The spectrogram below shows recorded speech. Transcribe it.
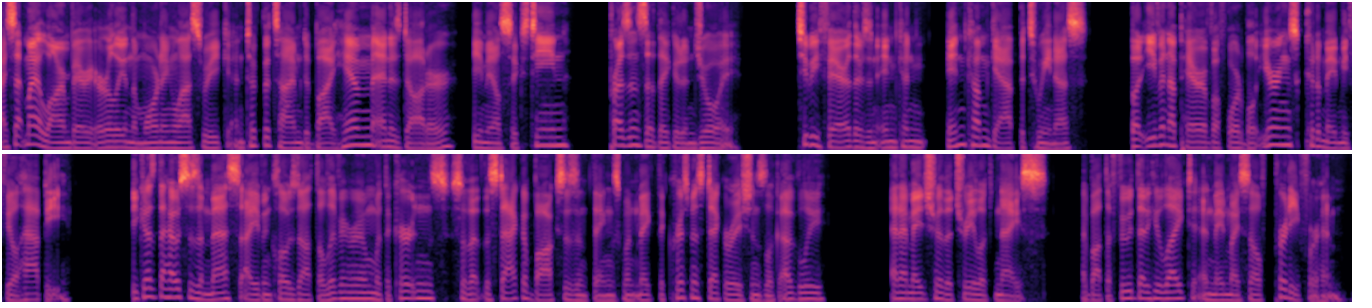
I set my alarm very early in the morning last week and took the time to buy him and his daughter, female 16, presents that they could enjoy. To be fair, there's an income income gap between us, but even a pair of affordable earrings could have made me feel happy. Because the house is a mess, I even closed off the living room with the curtains so that the stack of boxes and things wouldn't make the Christmas decorations look ugly. And I made sure the tree looked nice. I bought the food that he liked and made myself pretty for him.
